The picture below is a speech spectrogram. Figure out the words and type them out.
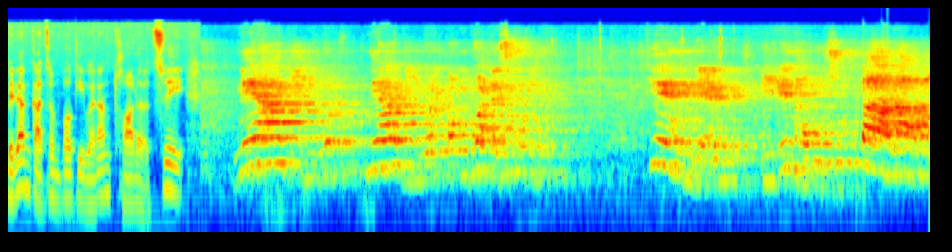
袂当甲全部议员人拖落水。领议会，领议会公款的处理。竟然伫恁服务处大啦啦，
